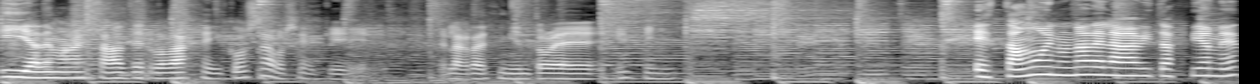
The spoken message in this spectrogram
Y además está de rodaje y cosas, o sea que el agradecimiento es infinito. Estamos en una de las habitaciones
